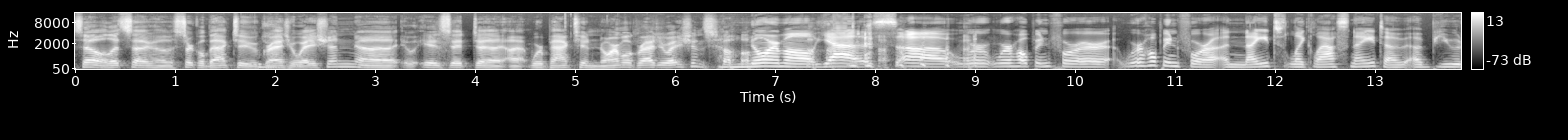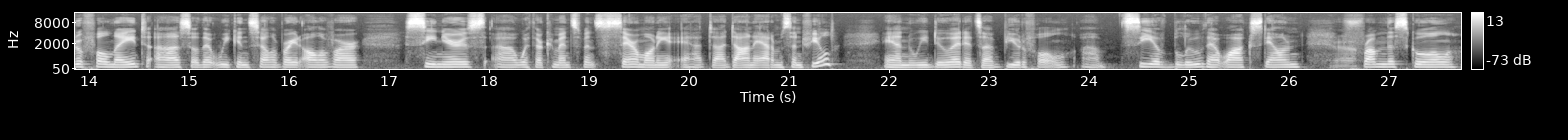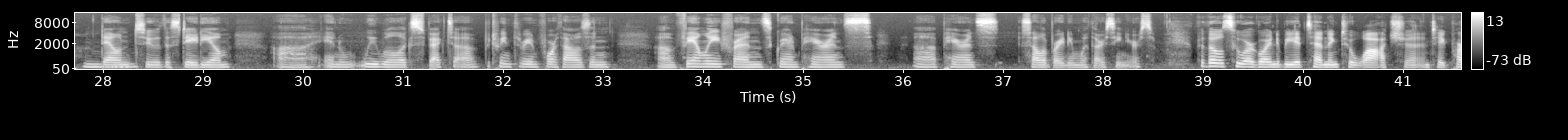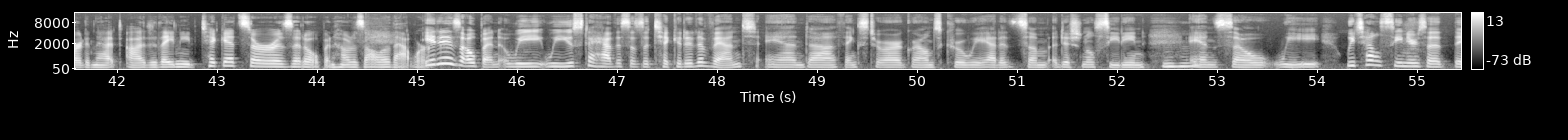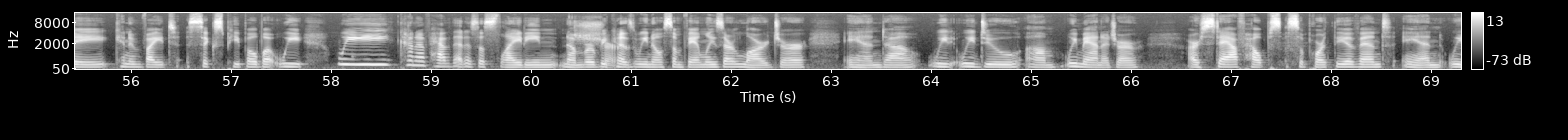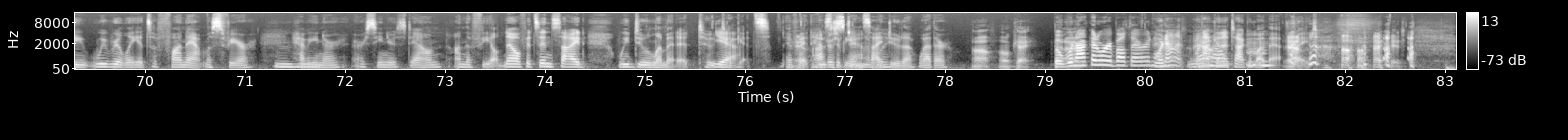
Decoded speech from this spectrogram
So let's uh, circle back to graduation. Uh, is it uh, uh we're back to normal graduation? So normal, yes. Uh, we're we're hoping for we're hoping for a night like last night, a, a beautiful night, uh, so that we can celebrate all of our seniors with our commencement ceremony at Don Adamson Field and we do it. It's a beautiful um, sea of blue that walks down yeah. from the school mm-hmm. down to the stadium. Uh, and we will expect uh, between three and 4,000 um, family, friends, grandparents, uh, parents celebrating with our seniors. For those who are going to be attending to watch and take part in that, uh, do they need tickets or is it open? How does all of that work? It is open. We we used to have this as a ticketed event, and uh, thanks to our grounds crew, we added some additional seating, mm-hmm. and so we we tell seniors that they can invite six people, but we we kind of have that as a sliding number sure. because we know some families are larger, and uh, we we do um, we manage our our staff helps support the event, and we, we really, it's a fun atmosphere mm-hmm. having our, our seniors down on the field. Now, if it's inside, we do limit it to yeah. tickets if yeah. it has to be inside due to weather. Oh, okay. But we're not going to worry about that right now. We're not. We're not going to talk about that right. All right.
